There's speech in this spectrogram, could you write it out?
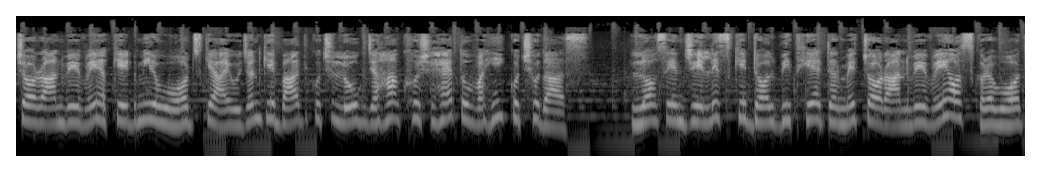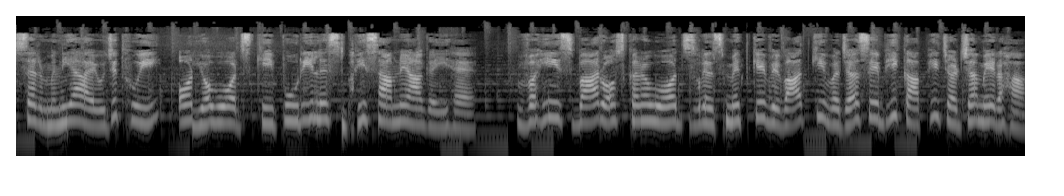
चौरानवे अकेडमी अवार्ड्स के आयोजन के बाद कुछ लोग जहाँ खुश हैं तो वहीं कुछ उदास। लॉस एंजेलिस के डॉल्बी थिएटर में चौरानवे ऑस्कर अवार्ड सेरेमनी आयोजित हुई और अवार्ड्स की पूरी लिस्ट भी सामने आ गई है। वहीं इस बार ऑस्कर अवार्ड्स विल स्मिथ के विवाद की वजह से भी काफ़ी चर्चा में रहा।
